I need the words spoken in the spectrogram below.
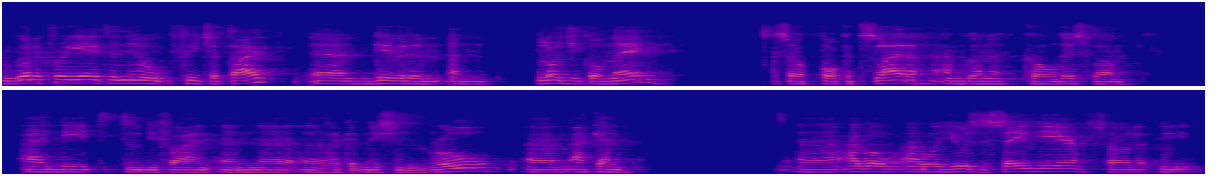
I'm going to create a new feature type, and give it an, an logical name. So pocket slider, I'm going to call this one. I need to define an, uh, a recognition rule. Um, I can, I will, I will use the same here. So let me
